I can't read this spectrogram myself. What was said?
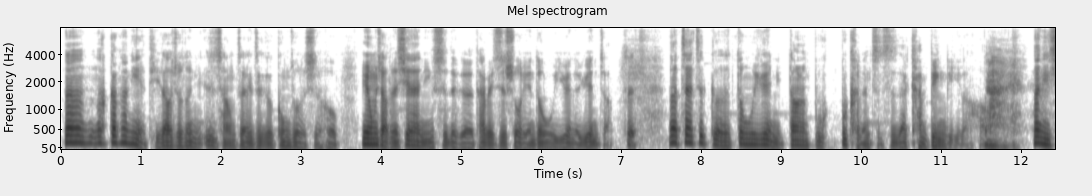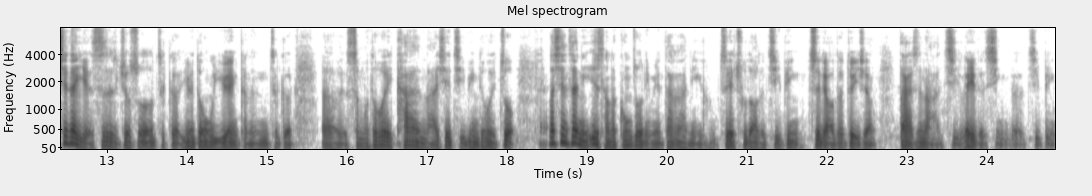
那那刚刚你也提到，就是说你日常在这个工作的时候，因为我们晓得现在您是这个台北市硕联动物医院的院长，是。那在这个动物医院，你当然不不可能只是在看病理了哈。那你现在也是，就说这个，因为动物医院可能这个呃什么都会看，哪一些疾病都会做。那现在你日常的工作里面，大概你接触到的疾病治疗的对象，大概是哪几类的型的疾病？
